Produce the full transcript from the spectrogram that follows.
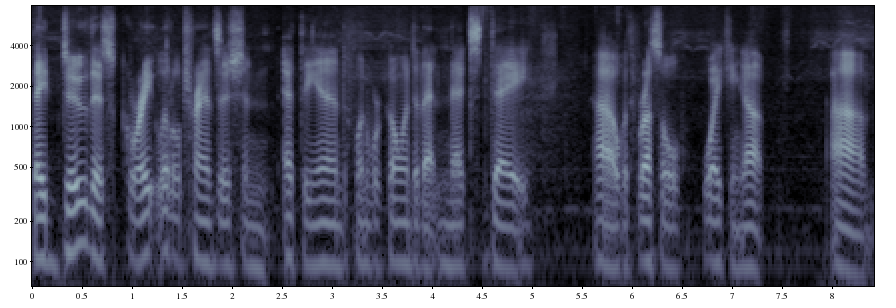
They do this great little transition at the end when we're going to that next day uh, with Russell waking up. Um,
